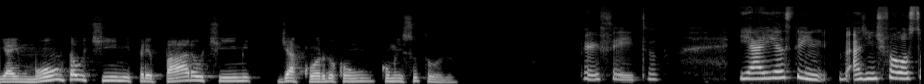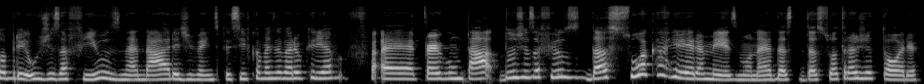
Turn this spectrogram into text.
e aí monta o time, prepara o time de acordo com, com isso tudo. Perfeito. E aí, assim, a gente falou sobre os desafios, né, da área de venda específica, mas agora eu queria é, perguntar dos desafios da sua carreira mesmo, né, da, da sua trajetória.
